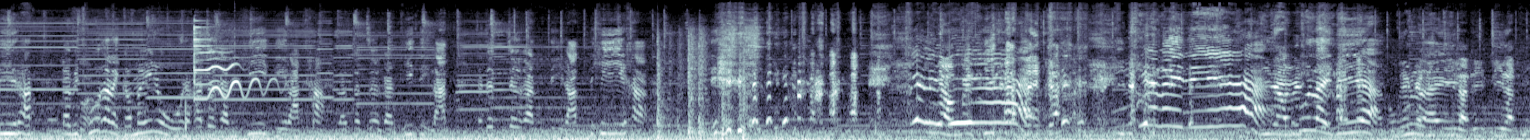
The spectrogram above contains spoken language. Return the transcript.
ดีรัตเราไปพูดอะไรก็ไม่รู้นะคะ เจอกันที่ดีรัตค่ะ เราจะเจอกันที่ดีรัตเราจะเจอกันดีรัตที่ค่ะเดี๋ยวไม่ที่อะไรนะเที่ยอะไรเนี่ยพูดอะไรเนี่ยกูพูดอะไรตีละทีตีละที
